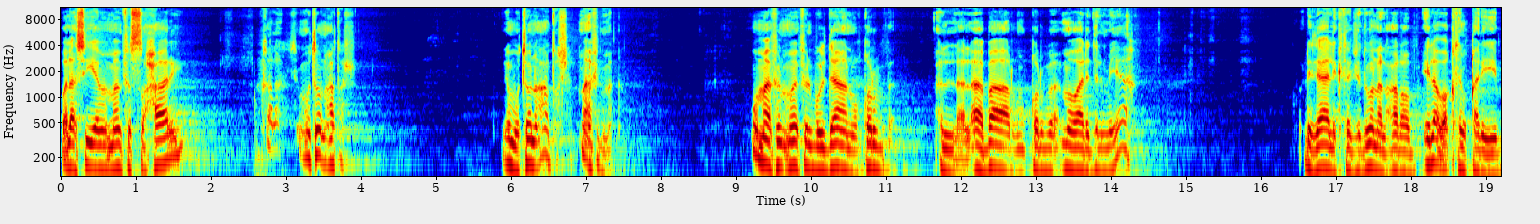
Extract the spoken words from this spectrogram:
ولا سيما من في الصحاري خلاص يموتون عطش. يموتون عطش ما في ماء وما في ما في البلدان وقرب الآبار وقرب موارد المياه. لذلك تجدون العرب إلى وقت قريب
